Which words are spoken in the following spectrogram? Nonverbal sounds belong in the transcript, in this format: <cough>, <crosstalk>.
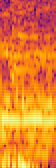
casa.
